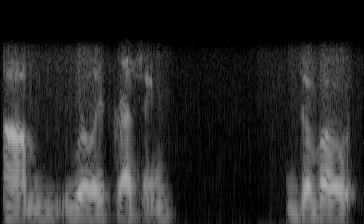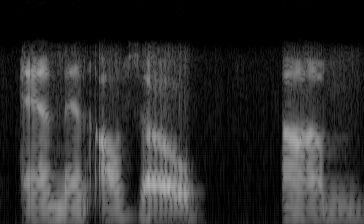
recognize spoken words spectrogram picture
um, really pressing the vote and then also um,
